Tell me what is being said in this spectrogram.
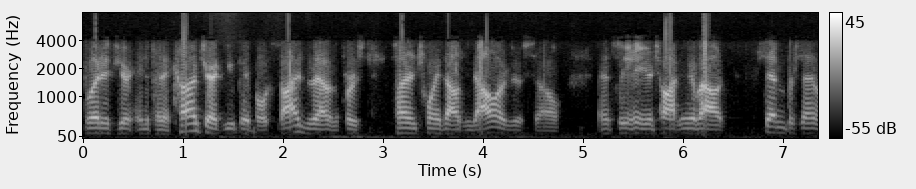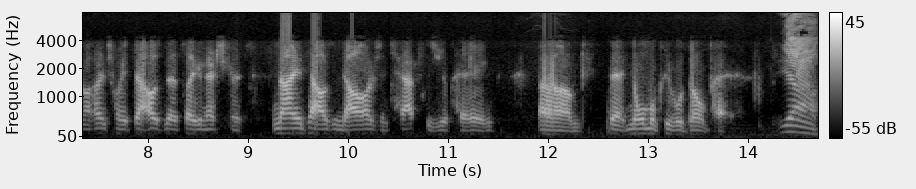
but if you're an independent contractor, you pay both sides of that on the first hundred twenty thousand dollars or so. And so you know, you're talking about seven percent of one hundred twenty thousand. That's like an extra nine thousand dollars in taxes you're paying um, that normal people don't pay. Yeah,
